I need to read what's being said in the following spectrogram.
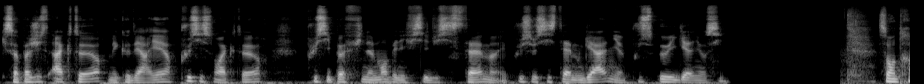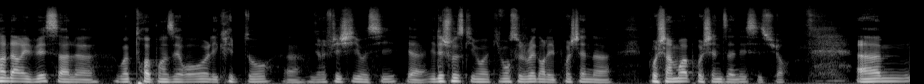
Qu'ils ne soient pas juste acteurs, mais que derrière, plus ils sont acteurs, plus ils peuvent finalement bénéficier du système et plus le système gagne, plus eux ils gagnent aussi. C'est en train d'arriver, ça, le Web 3.0, les cryptos. Euh, on y réfléchit aussi. Il y, a, des choses qui vont, se jouer dans les prochaines, euh, prochains mois, prochaines années, c'est sûr. Euh,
